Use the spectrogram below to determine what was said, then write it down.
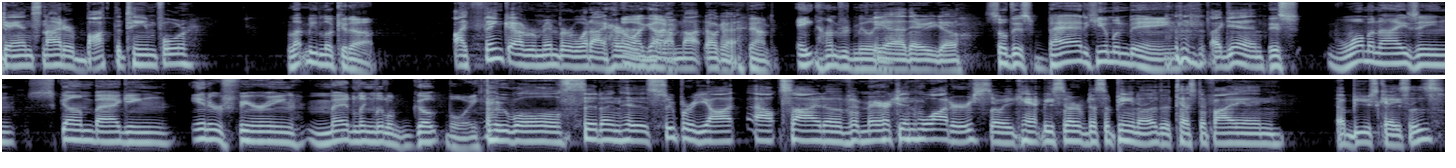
Dan Snyder bought the team for? Let me look it up. I think I remember what I heard, Oh, I got but it. I'm not okay. I Found it. 800 million. Yeah, there you go. So this bad human being, Again, this womanizing, scumbagging, interfering, meddling little goat boy who will sit in his super yacht outside of American waters so he can't be served a subpoena to testify in abuse cases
